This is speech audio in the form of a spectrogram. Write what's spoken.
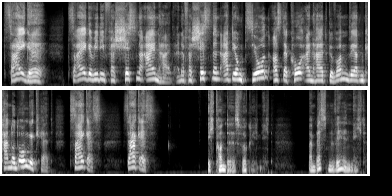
Zeige, zeige, wie die verschissene Einheit einer verschissenen Adjunktion aus der Co-Einheit gewonnen werden kann und umgekehrt. Zeig es, sag es. Ich konnte es wirklich nicht, beim besten Willen nicht,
